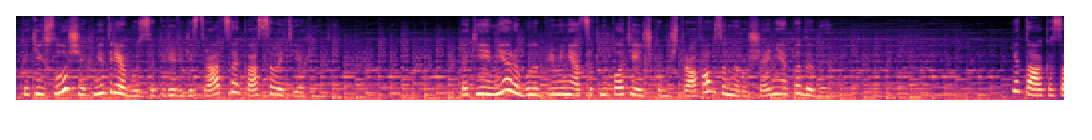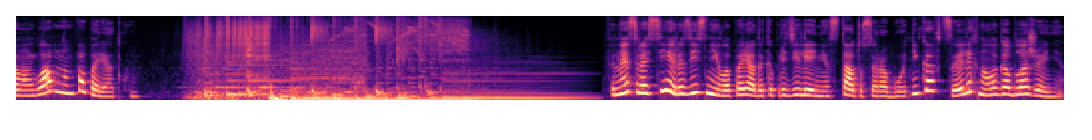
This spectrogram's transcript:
в каких случаях не требуется перерегистрация кассовой техники, какие меры будут применяться к неплательщикам штрафов за нарушение ПДД. Итак, о самом главном по порядку. ФНС России разъяснила порядок определения статуса работника в целях налогообложения.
